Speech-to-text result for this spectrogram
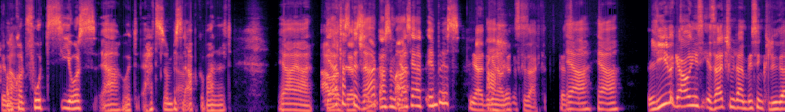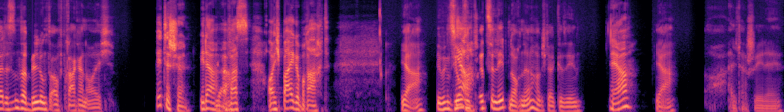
Aber genau. Konfuzius, ja gut, er hat es so ein bisschen Ja. abgewandelt. Ja, ja. Aber der hat das gesagt schön. aus dem Ja. Asia-Imbiss? Ja, genau, der hat es gesagt. Das Ja, ja. Liebe Gaunis, ihr seid schon wieder ein bisschen klüger. Das ist unser Bildungsauftrag an euch. Bitteschön. Wieder Ja. was euch beigebracht. Ja. Übrigens, Ja. Josef Fritze lebt noch, ne? Habe ich gerade gesehen. Ja? Ja. Oh, alter Schwede, ey.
